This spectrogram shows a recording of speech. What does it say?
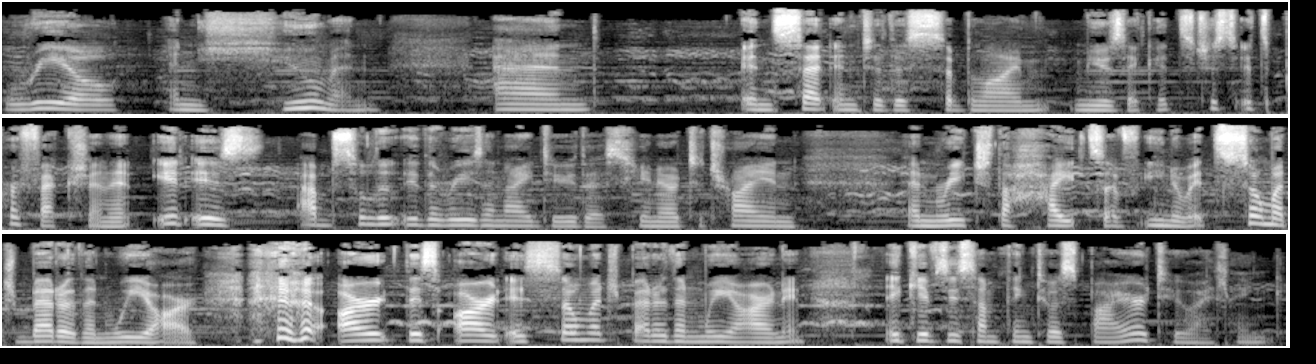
real and human and and set into this sublime music. It's just it's perfection. It it is absolutely the reason I do this, you know, to try and and reach the heights of, you know, it's so much better than we are. art, this art is so much better than we are, and it, it gives you something to aspire to, I think.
